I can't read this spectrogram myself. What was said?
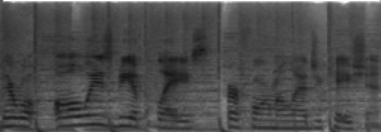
There will always be a place for formal education.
